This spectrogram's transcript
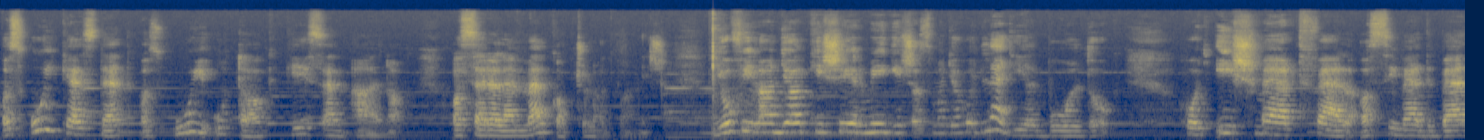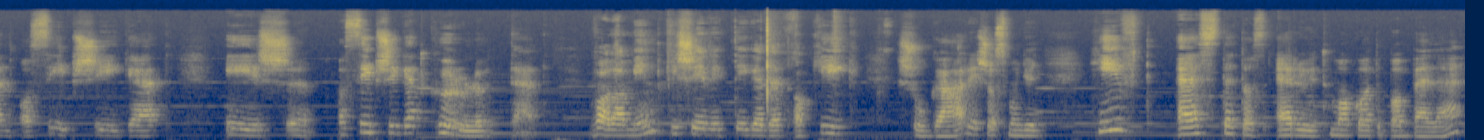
Az új kezdet, az új utak készen állnak a szerelemmel kapcsolatban is. Jófél angyal kísér mégis azt mondja, hogy legyél boldog, hogy ismert fel a szívedben a szépséget, és a szépséget körülötted. Valamint kíséri tégedet a kék sugár, és azt mondja, hogy hívd eztet az erőt magadba bele,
